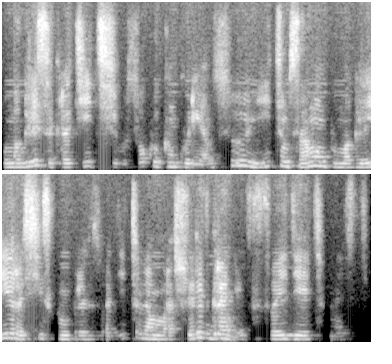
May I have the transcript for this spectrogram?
помогли сократить высокую конкуренцию и тем самым помогли российским производителям расширить границы своей деятельности.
